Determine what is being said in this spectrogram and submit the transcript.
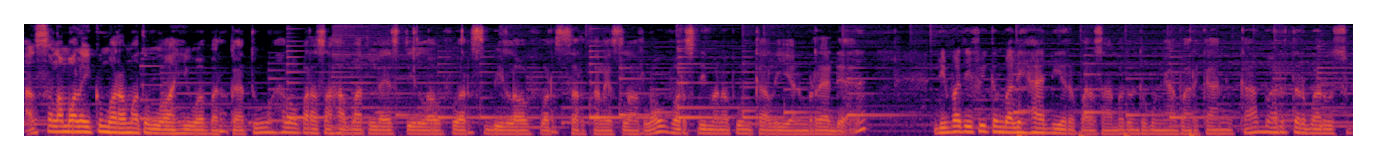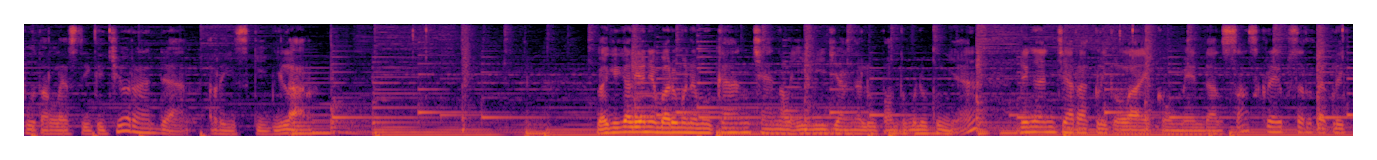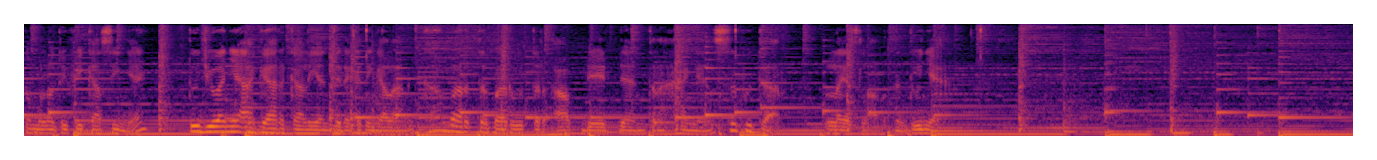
Assalamualaikum warahmatullahi wabarakatuh. Halo para sahabat Lesti Lovers, Belovers, serta Leslar Lovers di mana pun kalian berada. Diva TV kembali hadir para sahabat untuk mengabarkan kabar terbaru seputar Lesti Kejora dan Rizky Bilar. Bagi kalian yang baru menemukan channel ini, jangan lupa untuk mendukungnya. Dengan cara klik like, komen, dan subscribe, serta klik tombol notifikasinya Tujuannya agar kalian tidak ketinggalan kabar terbaru terupdate dan terhangat seputar Leslar tentunya.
